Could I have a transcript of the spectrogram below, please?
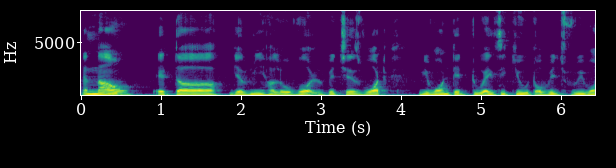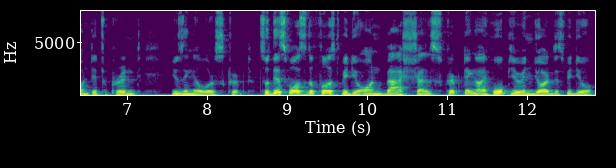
And now it uh, gives me hello world which is what we wanted to execute or which we wanted to print using our script. So this was the first video on bash shell scripting. I hope you enjoyed this video.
